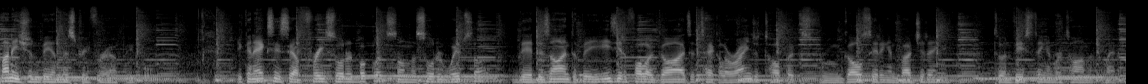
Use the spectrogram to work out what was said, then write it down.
Money shouldn't be a mystery for our people. You can access our free sorted booklets on the Sorted website. They're designed to be easy to follow guides that tackle a range of topics from goal setting and budgeting to investing and retirement planning.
